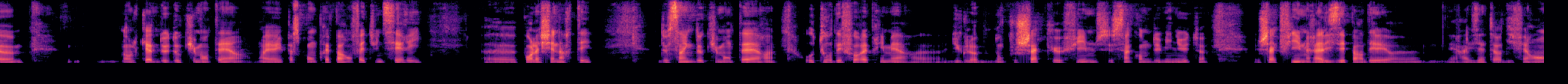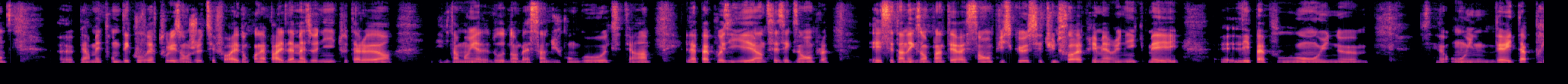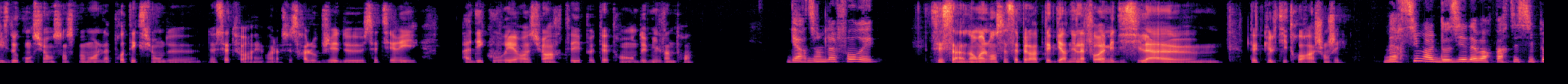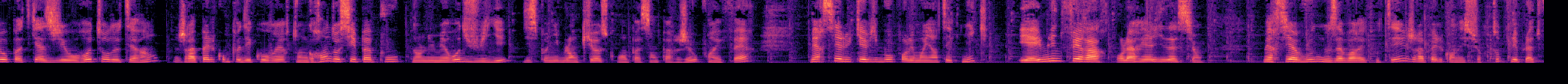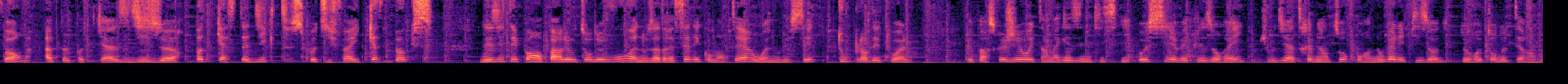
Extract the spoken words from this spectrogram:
dans le cadre de documentaires, parce qu'on prépare en fait une série pour la chaîne Arte de cinq documentaires autour des forêts primaires du globe. Donc chaque film, c'est 52 minutes. Chaque film, réalisé par des, réalisateurs différents, permettront de découvrir tous les enjeux de ces forêts. Donc on a parlé de l'Amazonie tout à l'heure. Évidemment, il y en a d'autres dans le bassin du Congo, etc. la Papouasie est un de ces exemples. Et c'est un exemple intéressant puisque c'est une forêt primaire unique, mais les Papous ont une, ont une véritable prise de conscience en ce moment de la protection de, de cette forêt. Voilà, ce sera l'objet de cette série à découvrir sur Arte peut-être en 2023. Gardien de la forêt. C'est ça. Normalement, ça s'appellera peut-être Gardien de la forêt, mais d'ici là, euh, peut-être que le titre aura changé. Merci Marc Dosier d'avoir participé au podcast Géo Retour de terrain. Je rappelle qu'on peut découvrir ton grand dossier papou dans le numéro de juillet, disponible en kiosque ou en passant par géo.fr. Merci à Lucas Vibo pour les moyens techniques et à Emeline Ferrard pour la réalisation. Merci à vous de nous avoir écoutés. Je rappelle qu'on est sur toutes les plateformes Apple Podcasts, Deezer, Podcast Addict, Spotify, Castbox. N'hésitez pas à en parler autour de vous, à nous adresser des commentaires ou à nous laisser tout plein d'étoiles. Et parce que Géo est un magazine qui se lit aussi avec les oreilles, je vous dis à très bientôt pour un nouvel épisode de Retour de terrain.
